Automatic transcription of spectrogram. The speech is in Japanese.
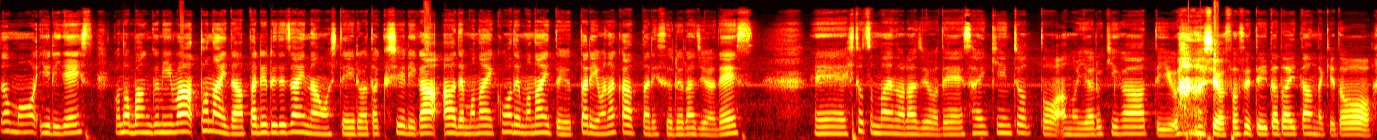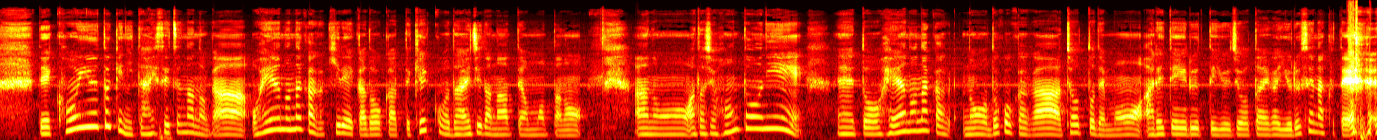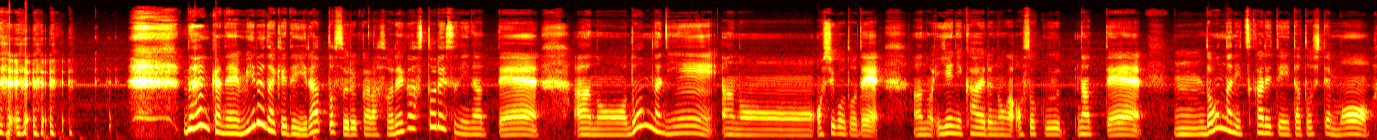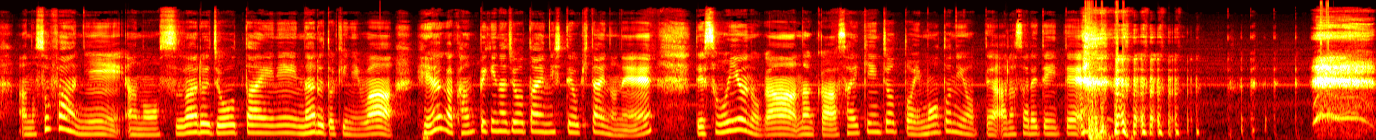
どうも、ゆりです。この番組は都内でアパレルデザイナーをしている私ゆりが、ああでもない、こうでもないと言ったり言わなかったりするラジオです。えー、一つ前のラジオで最近ちょっとあのやる気がっていう話をさせていただいたんだけどでこういう時に大切なのがお部屋の中が綺麗かどうかって結構大事だなって思ったの。あの私本当に、えーと、部屋の中のどこかがちょっとでも荒れているっていう状態が許せなくてなんかね見るだけでイラッとするからそれがストレスになってあのどんなにあのお仕事であの家に帰るのが遅くなって、うん、どんなに疲れていたとしてもあのソファーにあの座る状態になる時には部屋が完璧な状態にしておきたいのね。でそういうのがなんか最近ちょっと妹によって荒らされていて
